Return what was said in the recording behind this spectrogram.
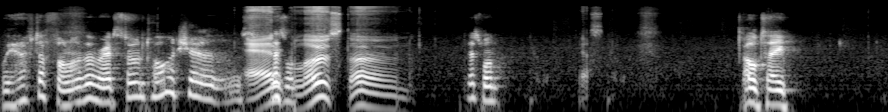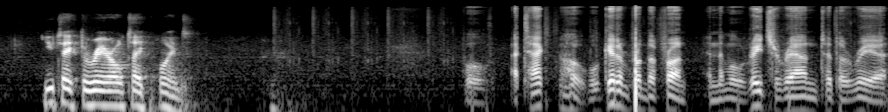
We have to follow the redstone torches. And There's glowstone. This one. Yes. I'll take. You take the rear. I'll take point. We'll attack. Oh, we'll get him from the front, and then we'll reach around to the rear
